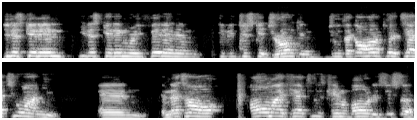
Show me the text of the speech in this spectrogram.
you just get in, you just get in where you fit in and you just get drunk and dude's like, oh, I want to put a tattoo on you. And and that's how all my tattoos came about is just a,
